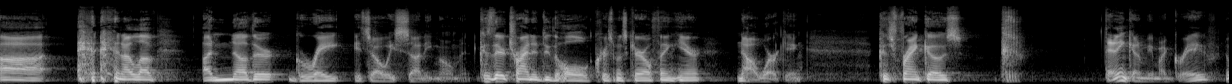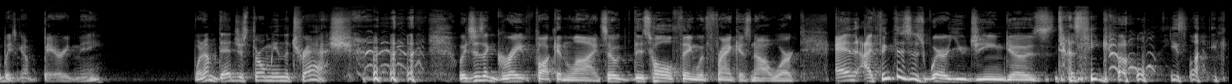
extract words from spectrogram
Uh, and I love another great "It's Always Sunny" moment because they're trying to do the whole Christmas Carol thing here, not working. Because Frank goes, "That ain't gonna be my grave. Nobody's gonna bury me." when I'm dead, just throw me in the trash, which is a great fucking line. So this whole thing with Frank has not worked. And I think this is where Eugene goes, does he go? He's like,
